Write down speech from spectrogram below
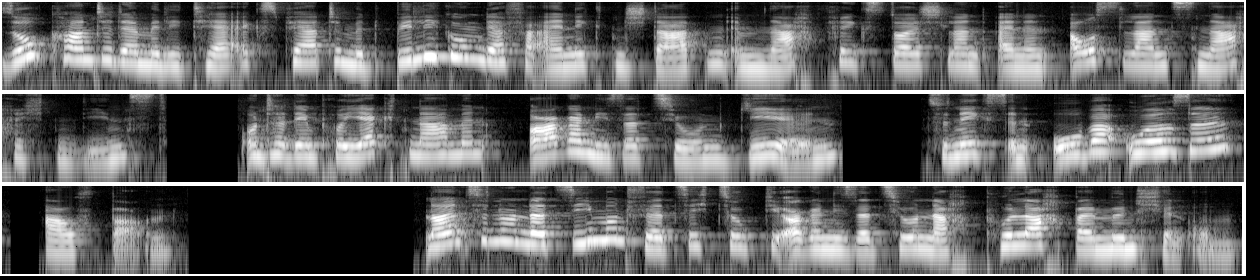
So konnte der Militärexperte mit Billigung der Vereinigten Staaten im Nachkriegsdeutschland einen Auslandsnachrichtendienst unter dem Projektnamen Organisation Gehlen zunächst in Oberursel aufbauen. 1947 zog die Organisation nach Pullach bei München um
